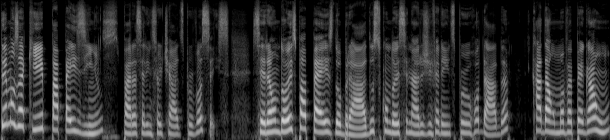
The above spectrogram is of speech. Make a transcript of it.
Temos aqui papeizinhos para serem sorteados por vocês. Serão dois papéis dobrados com dois cenários diferentes por rodada. Cada uma vai pegar um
